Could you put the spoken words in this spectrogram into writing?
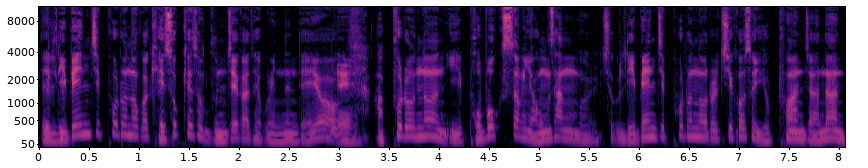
네, revenge 포르노가 계속해서 문제가 되고 있는데요. 네. 앞으로는 이 보복성 영상물, 즉 revenge 포르노를 찍어서 유포한 자는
